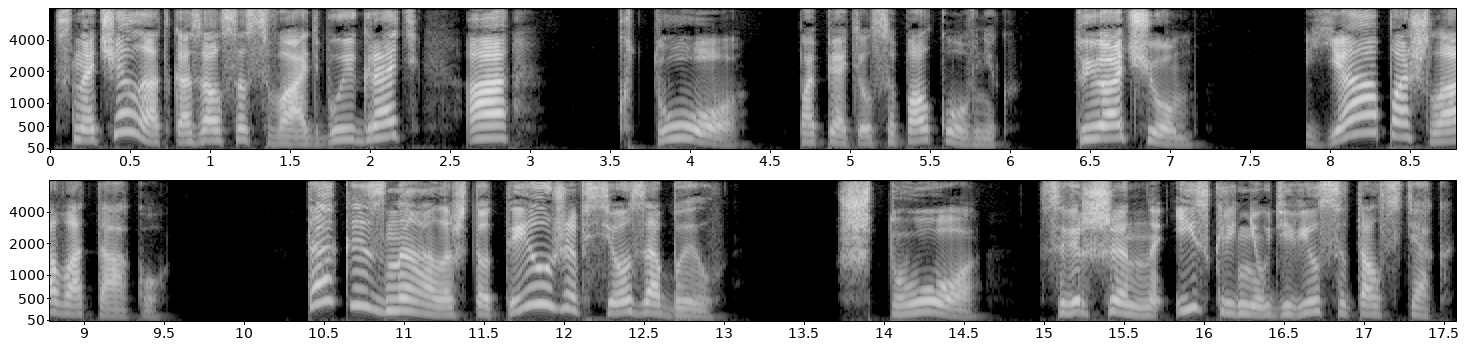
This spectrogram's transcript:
Сначала отказался свадьбу играть, а... Кто? Попятился полковник. Ты о чем? Я пошла в атаку. Так и знала, что ты уже все забыл. Что? Совершенно искренне удивился толстяк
